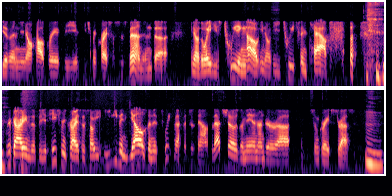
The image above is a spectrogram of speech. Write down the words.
given you know how great the impeachment crisis has been, and uh, you know the way he's tweeting out. You know he tweets in caps regarding the, the impeachment crisis, so he, he even yells in his tweet messages now. So that shows a man under uh, some great stress. Mm.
